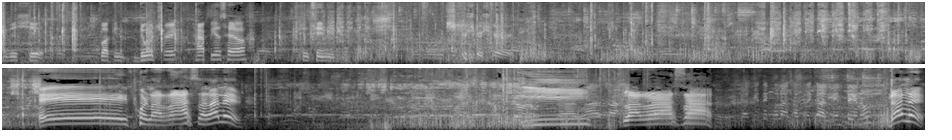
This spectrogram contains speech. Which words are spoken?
see this shit. Fucking do a trick, happy as hell. Continue. ¡Ey! Por la raza, dale. Y la raza. Ya que tengo la sangre caliente, ¿no? Dale.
